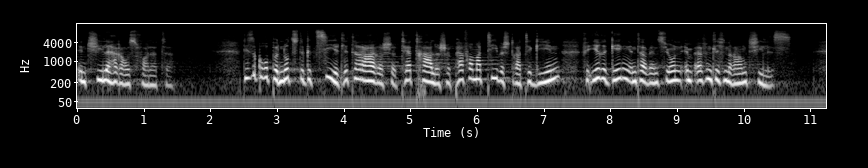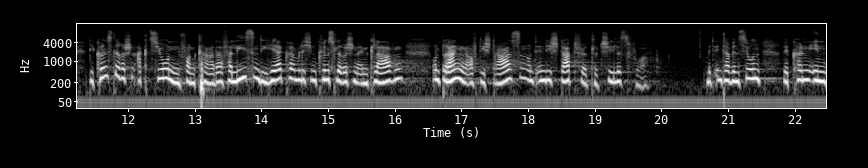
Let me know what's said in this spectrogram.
in Chile herausforderte. Diese Gruppe nutzte gezielt literarische, theatralische, performative Strategien für ihre Gegenintervention im öffentlichen Raum Chiles. Die künstlerischen Aktionen von Kader verließen die herkömmlichen künstlerischen Enklaven und drangen auf die Straßen und in die Stadtviertel Chiles vor mit Interventionen, wir können Ihnen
